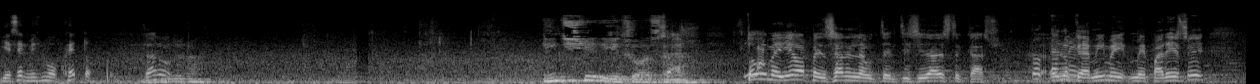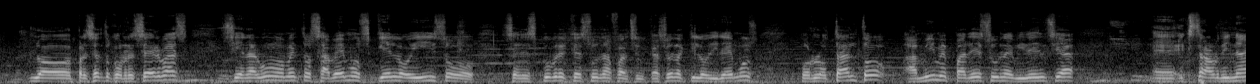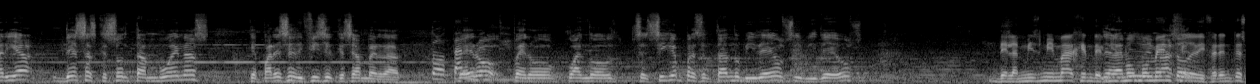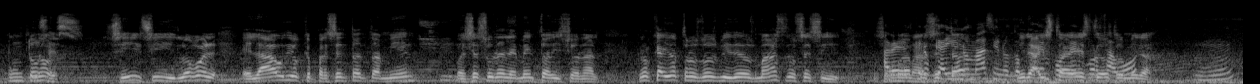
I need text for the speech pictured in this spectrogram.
Y es el mismo objeto. Claro. Pinche sea, todo me lleva a pensar en la autenticidad de este caso. Totalmente. Es lo que a mí me, me parece lo presento con reservas. Si en algún momento sabemos quién lo hizo, se descubre que es una falsificación, aquí lo diremos. Por lo tanto, a mí me parece una evidencia eh, extraordinaria, de esas que son tan buenas que parece difícil que sean verdad. Totalmente. Pero, pero cuando se siguen presentando videos y videos, de la misma imagen, del De mismo momento, imagen. de diferentes puntos. No, es... Sí, sí, y luego el, el audio que presentan también, pues es un elemento adicional. Creo que hay otros dos videos más, no sé si se A ver, creo que hay presentar. uno más, si nos lo mira, ahí está poner, este otro, favor. mira.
